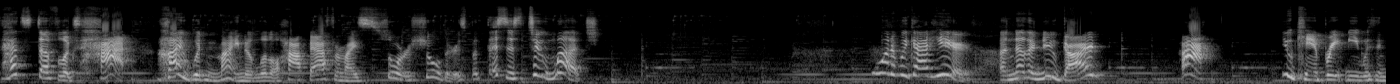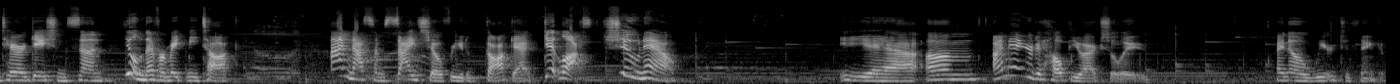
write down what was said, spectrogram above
That stuff looks hot. I wouldn't mind a little hot bath for my sore shoulders, but this is too much. What have we got here? Another new guard? Ha! You can't break me with interrogation, son. You'll never make me talk. I'm not some sideshow for you to gawk at. Get lost! Shoo now! Yeah, um, I'm here to help you actually. I know, weird to think,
